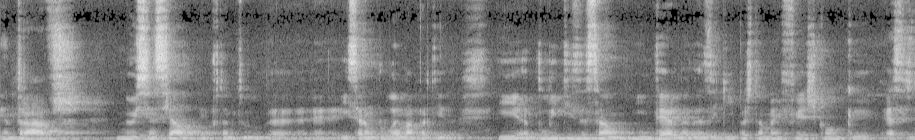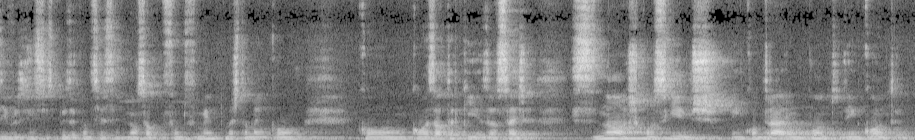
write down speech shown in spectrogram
entraves no essencial e, portanto, isso era um problema à partida. E a politização interna das equipas também fez com que essas divergências depois acontecessem, não só com o Fundo de Fomento, mas também com, com, com as autarquias. Ou seja, se nós conseguirmos encontrar um ponto de encontro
